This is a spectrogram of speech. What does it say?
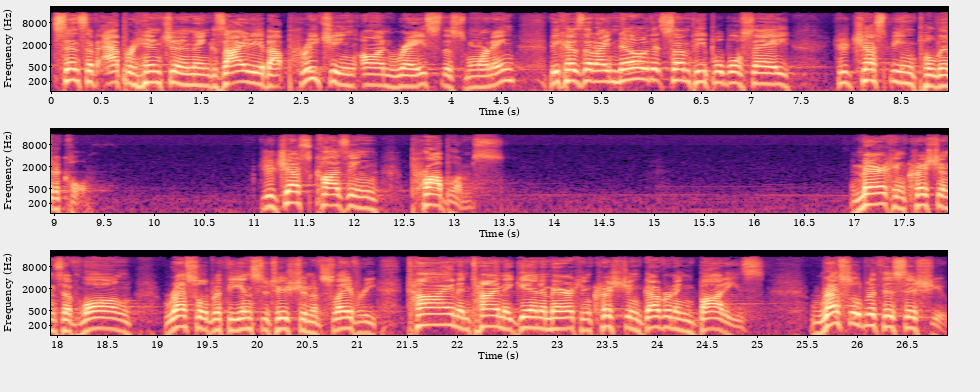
sense of apprehension and anxiety about preaching on race this morning because that I know that some people will say you're just being political. You're just causing problems. American Christians have long wrestled with the institution of slavery. Time and time again, American Christian governing bodies wrestled with this issue.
